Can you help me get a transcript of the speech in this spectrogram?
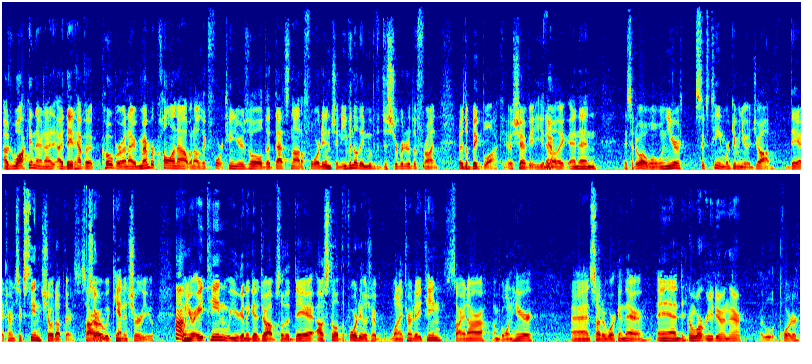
I'd walk in there and I, I, they'd have a Cobra, and I remember calling out when I was like 14 years old that that's not a Ford engine, even though they moved the distributor to the front. It was a big block, a Chevy, you know, Yeah. like, and then. They said, "Oh, well, when you're 16, we're giving you a job." The day I turned 16, showed up there. Sorry, So- we can't insure you. Huh. When you're 18, you're going to get a job. So the day I was still at the Ford dealership, when I turned 18, sayonara, I'm going here, and started working there. And And what were you doing there? Porter.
